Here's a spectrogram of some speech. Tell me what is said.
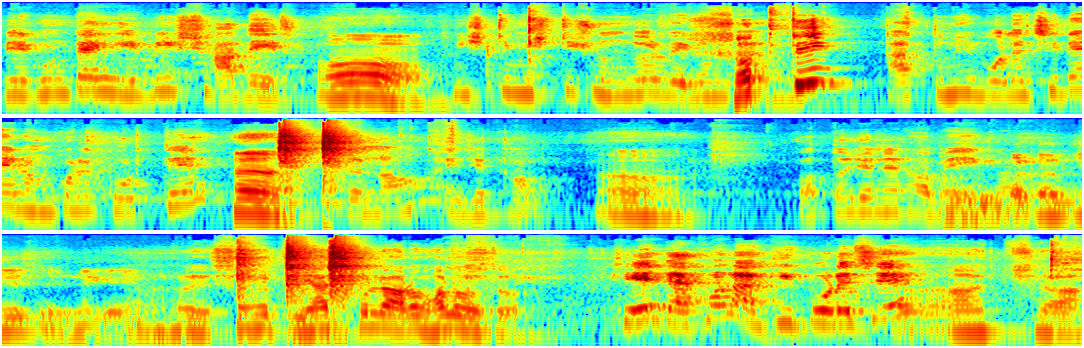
বেগুনটা হেভি স্বাদের। ও। মিষ্টি মিষ্টি সুন্দর বেগুন সত্যি? আর তুমি বলেছিলে এরকম করে করতে। হ্যাঁ। তো নাও এই যে খাও। ও। কতজনের হবে এর সঙ্গে পেঁয়াজ করলে আরও ভালো হতো। খেয়ে দেখো না কি পড়েছে। আচ্ছা।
